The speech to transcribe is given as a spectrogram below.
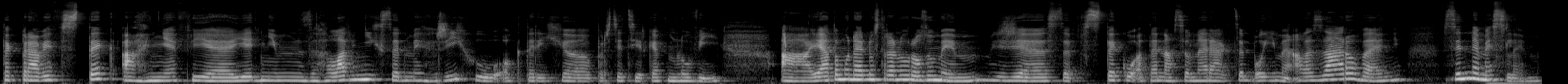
tak právě vztek a hněv je jedním z hlavních sedmi hříchů, o kterých eh, prostě církev mluví. A já tomu na jednu stranu rozumím, že se vzteku a té násilné reakce bojíme, ale zároveň si nemyslím,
